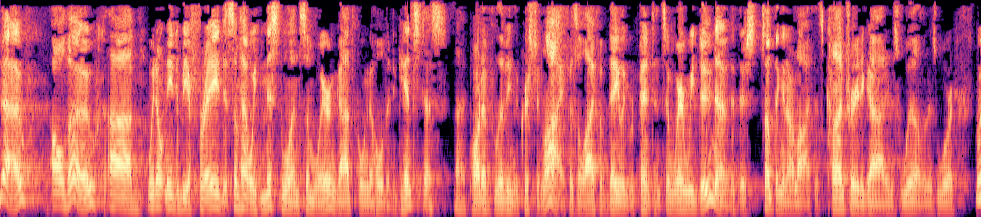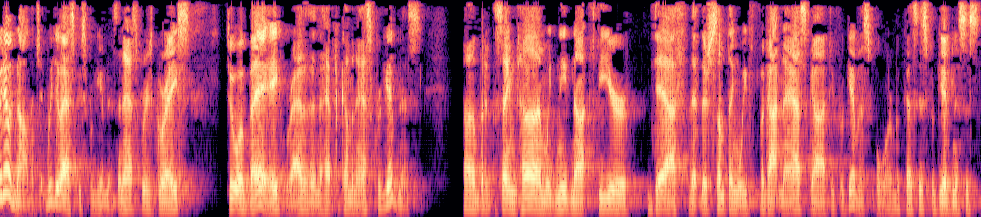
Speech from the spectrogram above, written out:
No, although uh, we don't need to be afraid that somehow we've missed one somewhere and God's going to hold it against us. Uh, part of living the Christian life is a life of daily repentance, and where we do know that there's something in our life that's contrary to God and His will and His word, we do acknowledge it. We do ask His forgiveness and ask for His grace to obey rather than to have to come and ask forgiveness. Uh, but at the same time, we need not fear death that there's something we've forgotten to ask God to forgive us for because His forgiveness is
